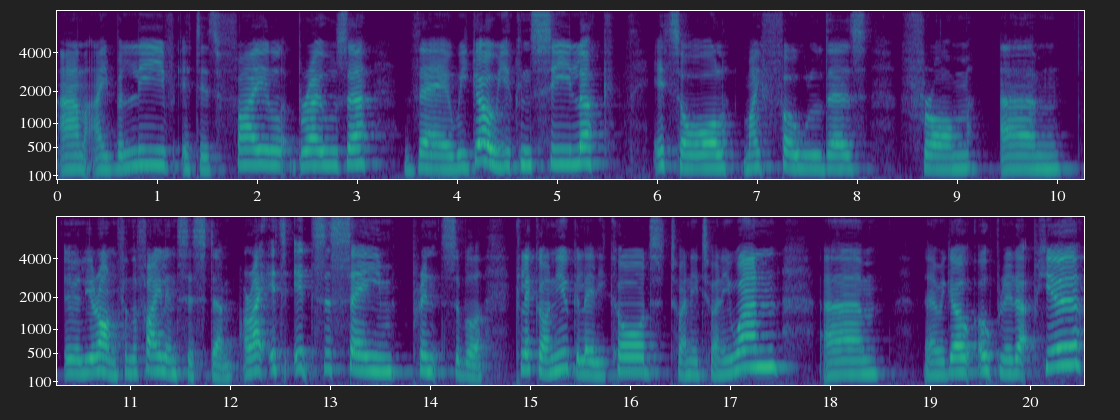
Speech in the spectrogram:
and I believe it is file browser, there we go. You can see, look, it's all my folders from um, earlier on from the filing system. All right, it's, it's the same principle. Click on ukulele chords 2021. Um, there we go, open it up here.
